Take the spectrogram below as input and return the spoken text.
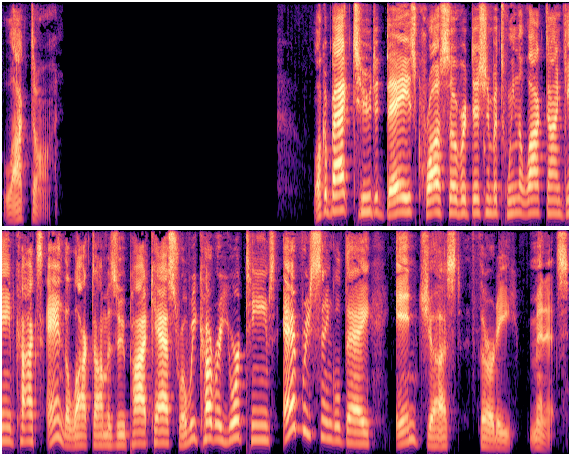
locked Welcome back to today's crossover edition between the Locked On Gamecocks and the Locked On Mizzou podcast, where we cover your teams every single day in just 30 minutes.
